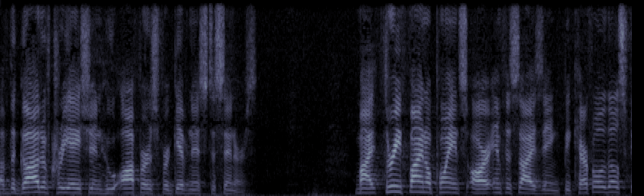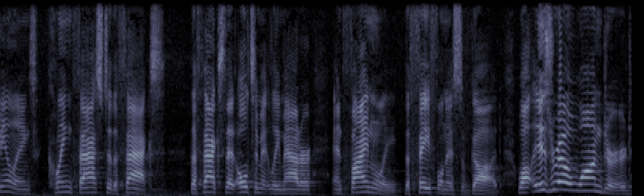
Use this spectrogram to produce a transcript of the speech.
of the God of creation who offers forgiveness to sinners. My three final points are emphasizing be careful of those feelings, cling fast to the facts, the facts that ultimately matter, and finally, the faithfulness of God. While Israel wandered,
